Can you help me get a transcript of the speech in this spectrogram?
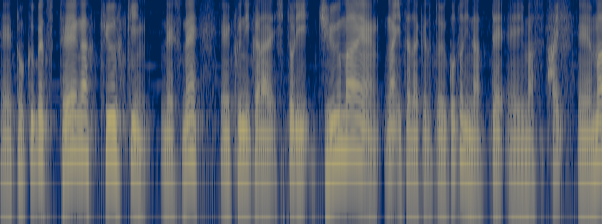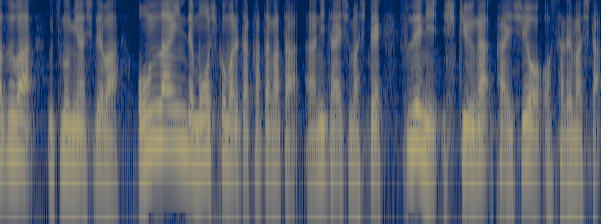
えー特別定額給付金ですね、えー国から1人10万円がいただけるということになってえーいます。はい、えーまずは宇都宮市ではオンラインで申し込まれた方々あに対しましてすでに支給が開始をされました、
